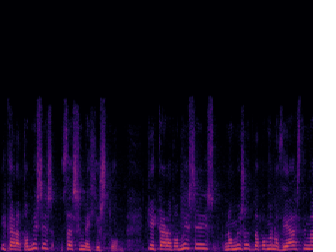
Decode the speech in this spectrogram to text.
Οι καρατομήσεις θα συνεχιστούν. Και οι καρατομήσεις, νομίζω ότι το επόμενο διάστημα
